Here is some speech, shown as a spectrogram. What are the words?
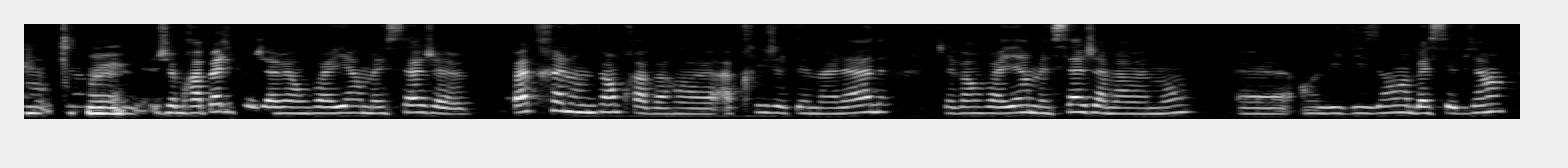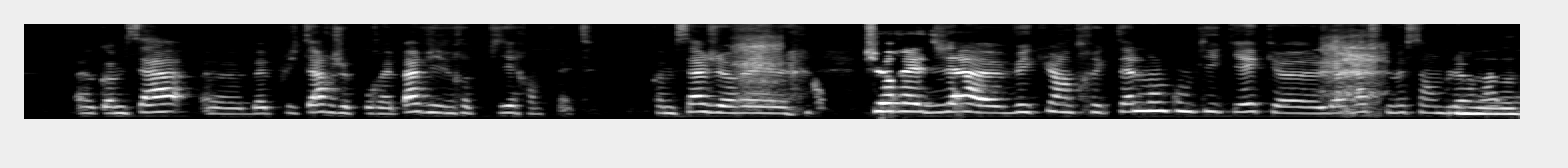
Je me rappelle que j'avais envoyé un message pas très longtemps après avoir appris que j'étais malade j'avais envoyé un message à ma maman euh, en lui disant bah, c'est bien, euh, comme ça, euh, bah, plus tard, je pourrais pas vivre pire en fait. Comme ça, j'aurais, j'aurais déjà vécu un truc tellement compliqué que le reste me semblera. Mmh.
